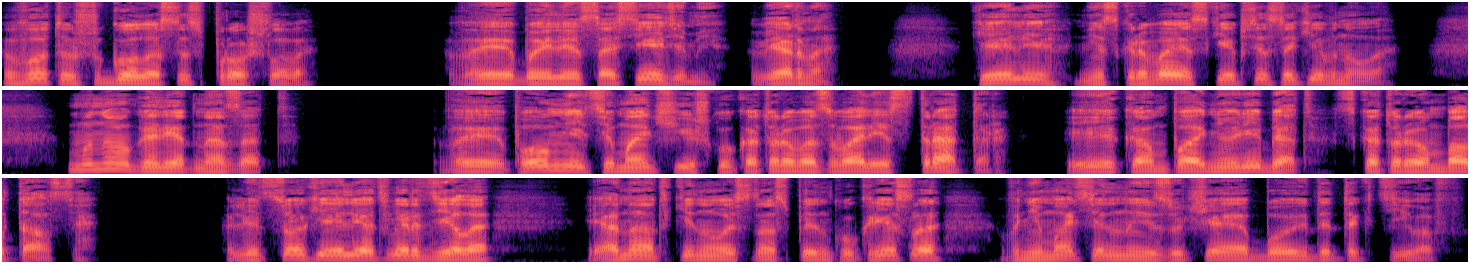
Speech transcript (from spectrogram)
вот уж голос из прошлого». «Вы были соседями, верно?» Келли, не скрывая скепсиса, кивнула. «Много лет назад». «Вы помните мальчишку, которого звали Стратор, и компанию ребят, с которой он болтался?» Лицо Келли отвердело, и она откинулась на спинку кресла, внимательно изучая обоих детективов.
